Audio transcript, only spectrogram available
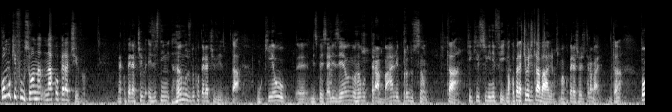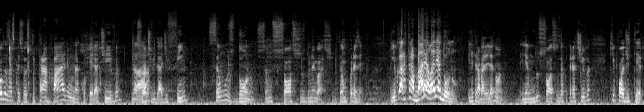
Como que funciona na cooperativa? Na cooperativa, existem ramos do cooperativismo. Tá. O que eu eh, me especializei é no ramo trabalho e produção. Tá. O que, que isso significa? Uma cooperativa de trabalho. uma cooperativa de trabalho. Então, Tá. todas as pessoas que trabalham na cooperativa, na Tá. sua atividade fim, são os donos, são os sócios do negócio. Então, por exemplo, E o cara trabalha lá, ele é dono. ele trabalha, ele é dono. Ele é um dos sócios da cooperativa que pode ter,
